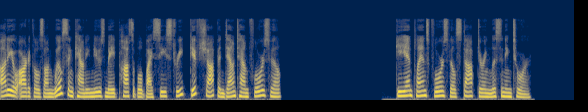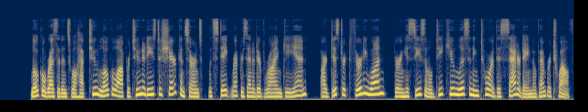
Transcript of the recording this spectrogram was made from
Audio articles on Wilson County News made possible by C Street Gift Shop in downtown Floresville. Guillen plans Floresville stop during listening tour. Local residents will have two local opportunities to share concerns with State Representative Ryan Guillen, our District 31, during his seasonal DQ listening tour this Saturday, November 12.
